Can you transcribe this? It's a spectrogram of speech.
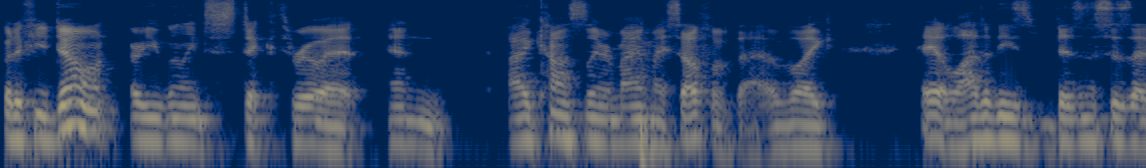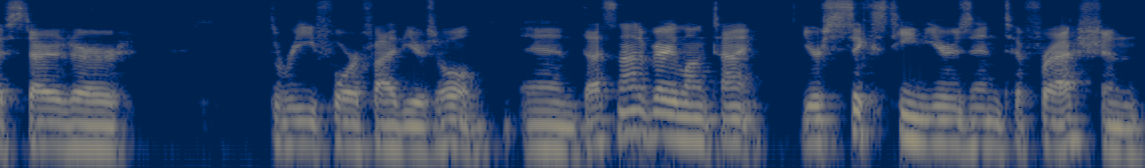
but if you don't, are you willing to stick through it? And I constantly remind myself of that of like, hey, a lot of these businesses I've started are three, four, five years old, and that's not a very long time. You're 16 years into fresh and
